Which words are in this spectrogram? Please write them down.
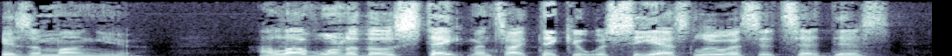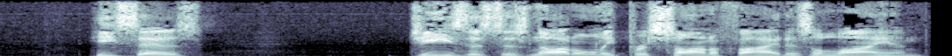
is among you. I love one of those statements. I think it was C.S. Lewis that said this. He says, Jesus is not only personified as a lion,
